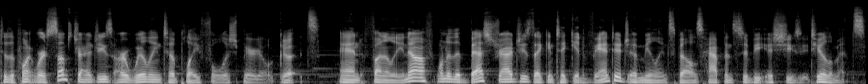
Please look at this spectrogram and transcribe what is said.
to the point where some strategies are willing to play Foolish Burial Goods. And funnily enough, one of the best strategies that can take advantage of milling spells happens to be Ishizu Tearlaments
